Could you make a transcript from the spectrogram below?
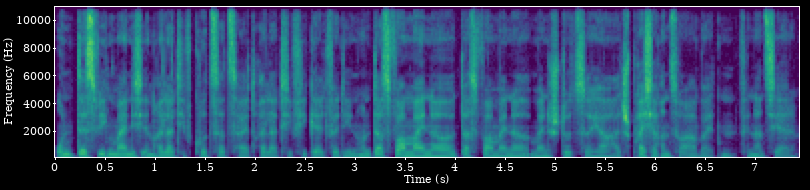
Und deswegen meine ich in relativ kurzer Zeit relativ viel Geld verdienen. Und das war meine, das war meine, meine Stütze, ja, als Sprecherin zu arbeiten, finanziell.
